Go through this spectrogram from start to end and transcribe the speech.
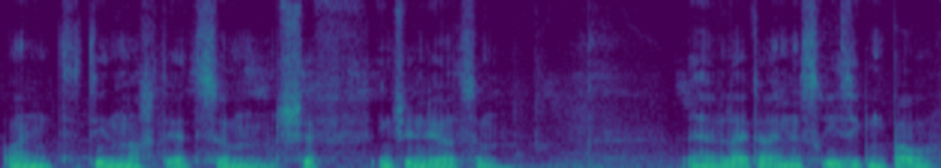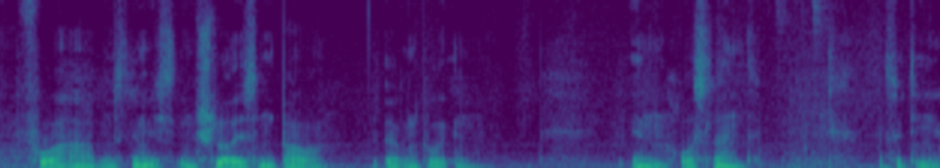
Und den macht er zum Chefingenieur, zum äh, Leiter eines riesigen Bauvorhabens, nämlich einen Schleusenbau irgendwo in in Russland. Also die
